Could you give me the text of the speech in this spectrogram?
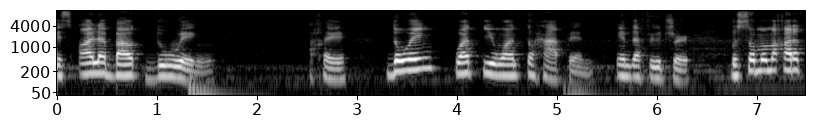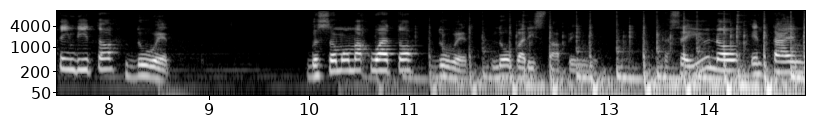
is all about doing. Okay? Doing what you want to happen in the future. Gusto mo makarating dito? Do it. Gusto mo makuha to? Do it. Nobody's stopping you. Kasi you know, in time,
